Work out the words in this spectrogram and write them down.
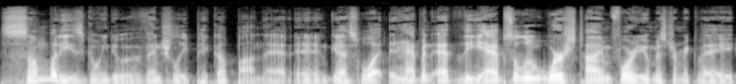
somebody's going to eventually pick up on that. And guess what? It happened at the absolute worst time for you, Mr. McVay.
